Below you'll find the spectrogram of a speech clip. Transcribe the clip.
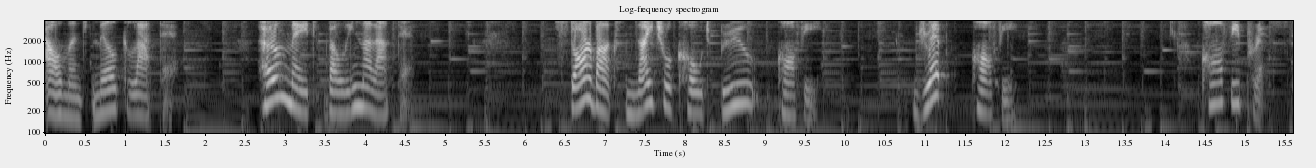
Almond Milk Latte. Homemade Vanilla Latte. Starbucks Nitro Cold Brew Coffee. Drip Coffee. Coffee Press.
